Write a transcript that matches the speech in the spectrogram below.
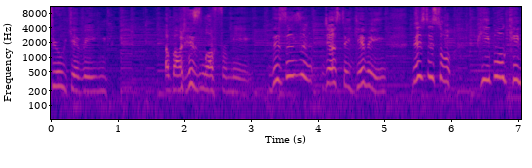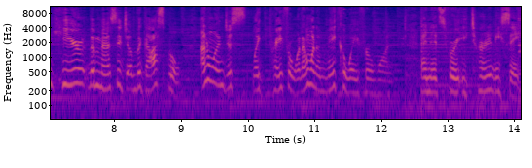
through giving about his love for me. This isn't just a giving, this is so people can hear the message of the gospel. I don't want to just like pray for one, I want to make a way for one. And it's for eternity's sake.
